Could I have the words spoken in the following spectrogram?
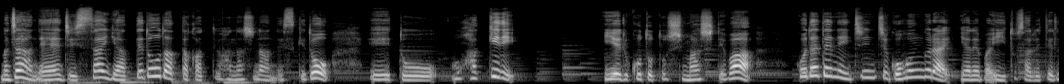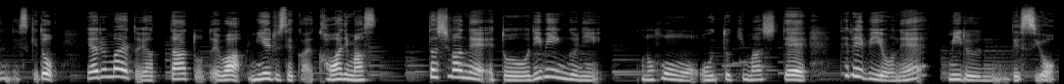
まあ、じゃあね実際やってどうだったかっていう話なんですけどえっ、ー、ともうはっきり言えることとしましてはこれ大体ね、1日5分ぐらいやればいいとされてるんですけど、やる前とやった後では見える世界変わります。私はね、えっと、リビングにこの本を置いときまして、テレビをね、見るんですよ。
